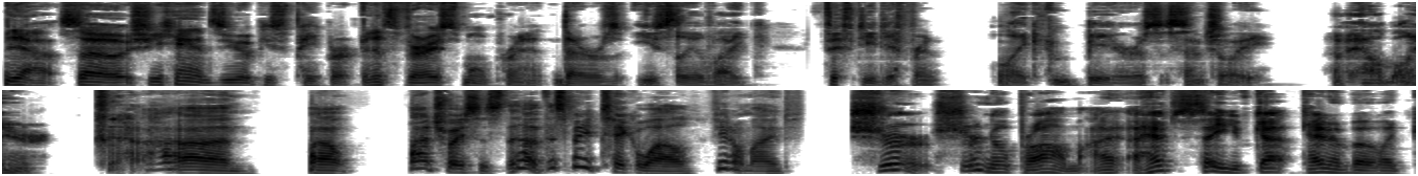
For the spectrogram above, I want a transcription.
Yeah. So she hands you a piece of paper and it's very small print. There's easily like 50 different like beers essentially available here. um, well, a lot of choices. Uh, this may take a while, if you don't mind. Sure, sure, no problem. I, I have to say, you've got kind of a like,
